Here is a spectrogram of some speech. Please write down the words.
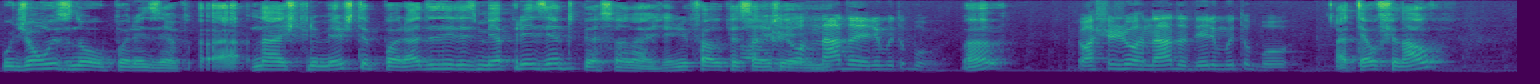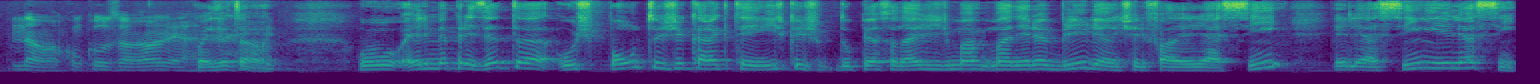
O Jon Snow, por exemplo. Ah, Nas primeiras temporadas, eles me apresentam o personagem. Ele fala o Eu acho a personagem. jornada dele muito boa. Hã? Eu acho a jornada dele muito boa. Até o final? Não, a conclusão é uma merda. Pois então. O, ele me apresenta os pontos de características do personagem de uma maneira brilhante. Ele fala, ele é assim, ele é assim e ele é assim.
